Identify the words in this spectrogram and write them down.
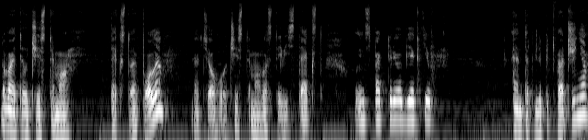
Давайте очистимо текстове поле. Для цього очистимо властивість текст у інспекторі об'єктів. Enter для підтвердження.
